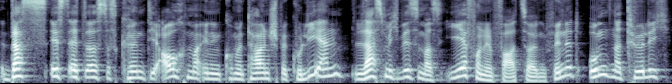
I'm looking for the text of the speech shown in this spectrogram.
Das ist etwas, das könnt ihr auch mal in den Kommentaren spekulieren. Lasst mich wissen, was ihr von den Fahrzeugen findet und natürlich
